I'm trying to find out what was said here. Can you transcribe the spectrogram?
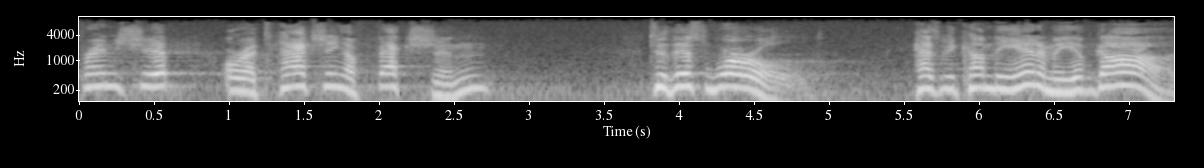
friendship or attaching affection to this world has become the enemy of God.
